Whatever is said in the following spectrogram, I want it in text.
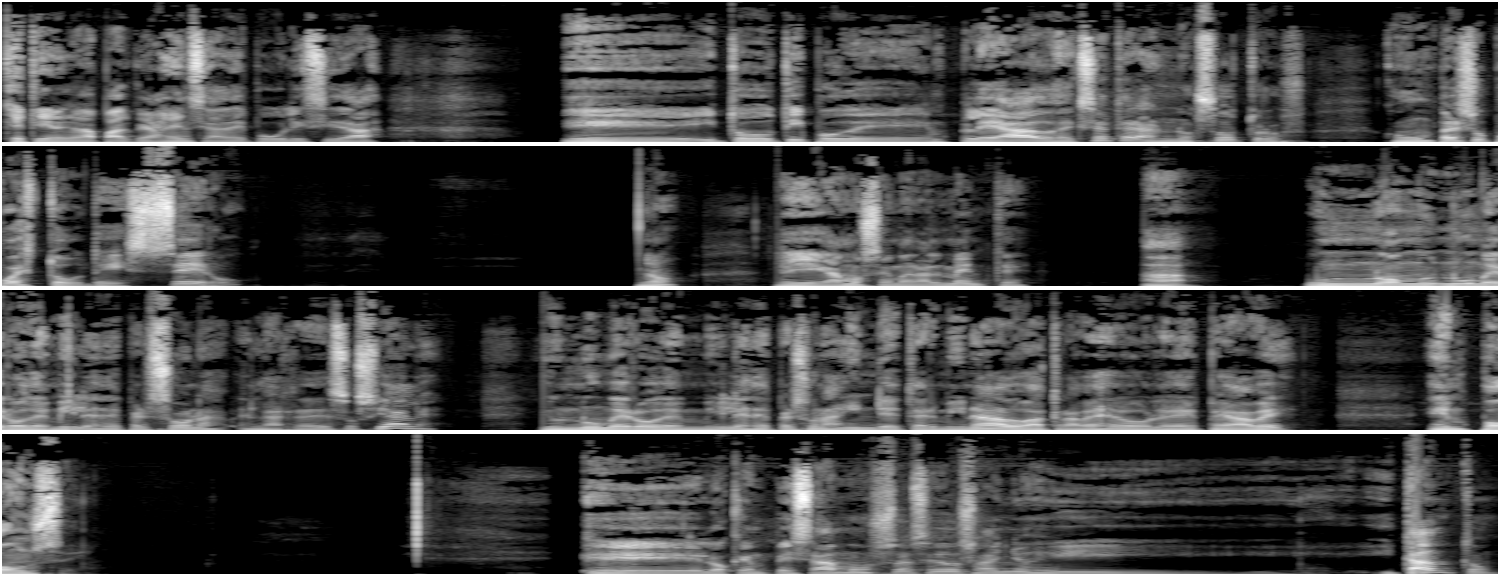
que tienen agencias de publicidad eh, y todo tipo de empleados, etcétera. Nosotros, con un presupuesto de cero, ¿no? Le llegamos semanalmente a un número de miles de personas en las redes sociales y un número de miles de personas indeterminado a través de WPAB en Ponce. Eh, lo que empezamos hace dos años y, tanto,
